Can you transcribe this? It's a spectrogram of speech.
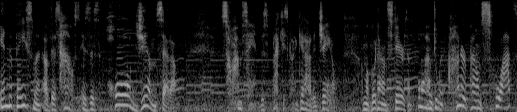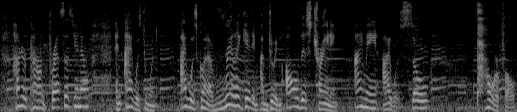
in the basement of this house is this whole gym set up. So I'm saying, this Blackie's gonna get out of jail. I'm gonna go downstairs and boy, I'm doing 100 pound squats, 100 pound presses, you know? And I was doing, I was gonna really get him. I'm doing all this training. I mean, I was so powerful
